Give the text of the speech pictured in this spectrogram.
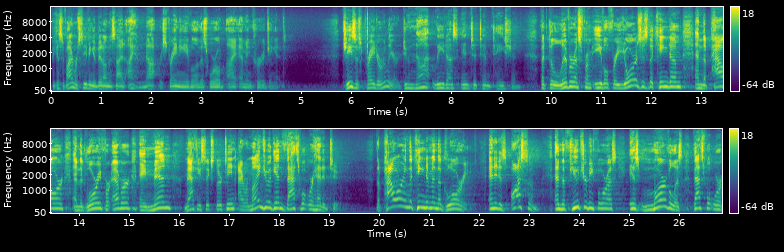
Because if I'm receiving a bit on the side, I am not restraining evil in this world, I am encouraging it. Jesus prayed earlier do not lead us into temptation, but deliver us from evil. For yours is the kingdom and the power and the glory forever. Amen. Matthew 6 13. I remind you again, that's what we're headed to the power and the kingdom and the glory. And it is awesome. And the future before us is marvelous. That's what we're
